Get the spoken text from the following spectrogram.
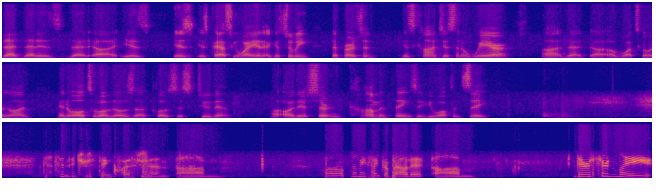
that that is that uh, is is is passing away, and assuming the person is conscious and aware uh, that uh, of what's going on, and also of those uh, closest to them. Uh, are there certain common things that you often see? That's an interesting question. Um, well, let me think about it. Um, there are certainly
